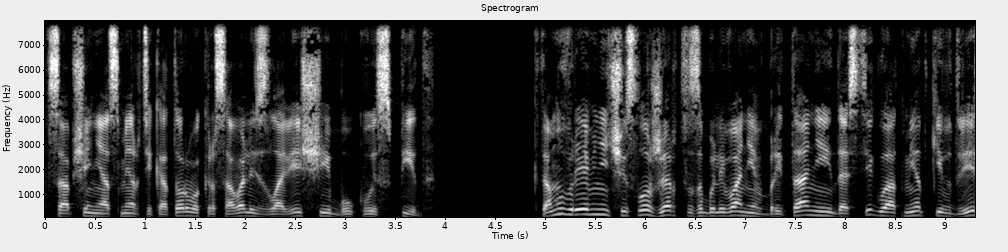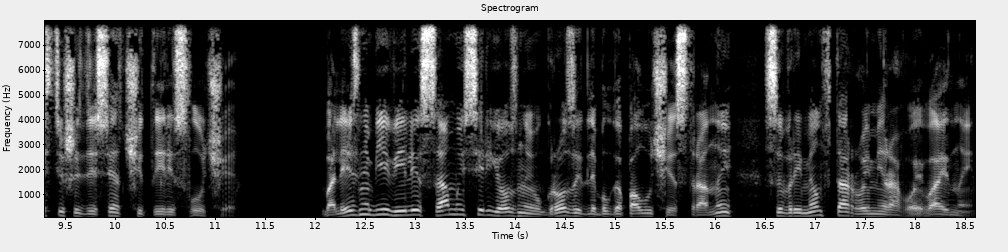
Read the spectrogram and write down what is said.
в сообщении о смерти которого красовались зловещие буквы «СПИД». К тому времени число жертв заболевания в Британии достигло отметки в 264 случая. Болезнь объявили самой серьезной угрозой для благополучия страны со времен Второй мировой войны.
